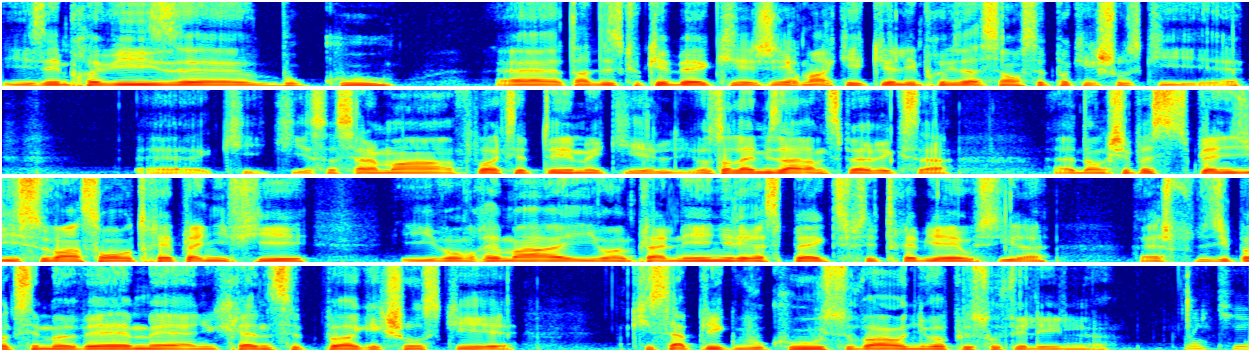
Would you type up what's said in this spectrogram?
ils improvisent beaucoup. tandis qu'au Québec, j'ai remarqué que l'improvisation, c'est pas quelque chose qui euh, qui, est socialement pas accepté, mais qui ils ont de la misère un petit peu avec ça. Euh, donc, je sais pas si tu planifies. Souvent, sont très planifiés. Ils vont vraiment, ils vont un planning, ils les respectent. C'est très bien aussi. Là. Euh, je ne dis pas que c'est mauvais, mais en Ukraine, c'est pas quelque chose qui, qui s'applique beaucoup. Souvent, on y va plus au feeling. OK.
